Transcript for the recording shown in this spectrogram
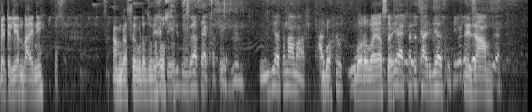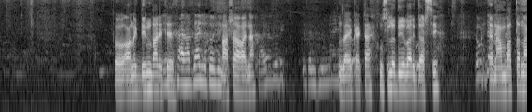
ব্যাটালিয়ান বাহিনী আম গাছে ওঠার জন্য প্রস্তুত। বড় ভাই আছে। এই জাম তো অনেকদিন বাড়িতে আসা হয় না। যাই হোক একটা উচিল দিয়ে বাড়িতে আসছি কেন আম ভাতটা না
